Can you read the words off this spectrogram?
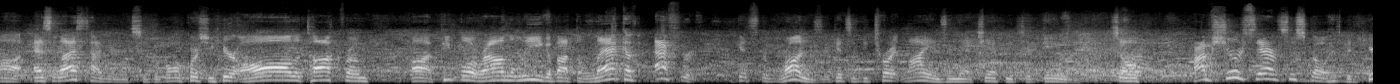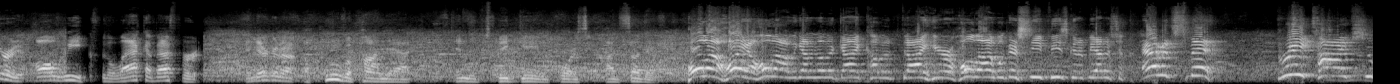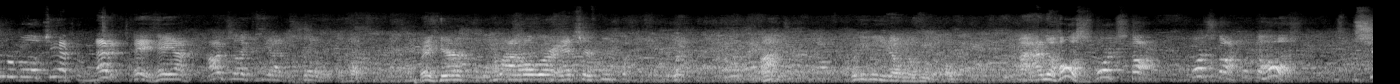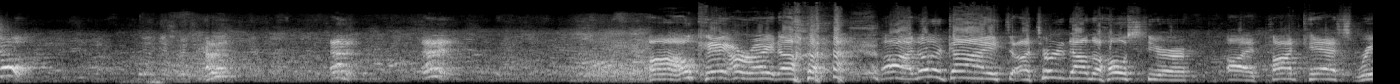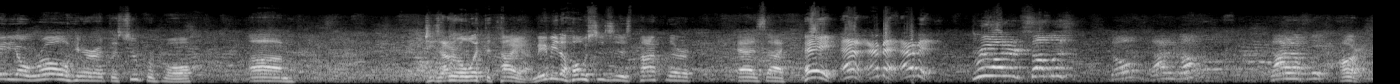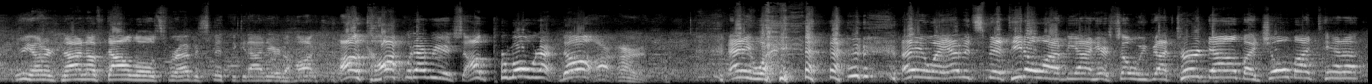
uh, as the last time they in the Super Bowl. Of course, you hear all the talk from uh, people around the league about the lack of effort against the runs against the Detroit Lions in that championship game. So I'm sure San Francisco has been hearing it all week for the lack of effort, and they're going to approve upon that in this big game, of course, on Sunday. Hold on, hold on, hold on. We got another guy coming by here. Hold on, we're to see if he's to be on the show. Emmitt Smith, three-time Super Bowl champion. Emmitt, hey, hey, Emmitt, how'd you like to be on the show the? Right here, come on over, answer a few questions. What? Huh? What do you mean you don't know who the host is? I'm the host, Sports Talk. Sports Talk with the host. It's the show. Emmitt? Emmitt? Emmitt? Uh, okay, all right. Uh, uh, another guy uh, turning down the host here uh, at Podcast Radio Row here at the Super Bowl. Um, geez, I don't know what to tell you. Maybe the host is as popular as, uh, hey, Emmitt, Emmitt, 300 some list. No, not enough. Not enough. All right, 300. Not enough downloads for Emmitt Smith to get out here to hawk. I'll hawk whatever you. I'll promote whatever. No. All right. All right. Anyway, anyway, Emmitt Smith, he don't want to be on here, so we got turned down by Joe Montana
